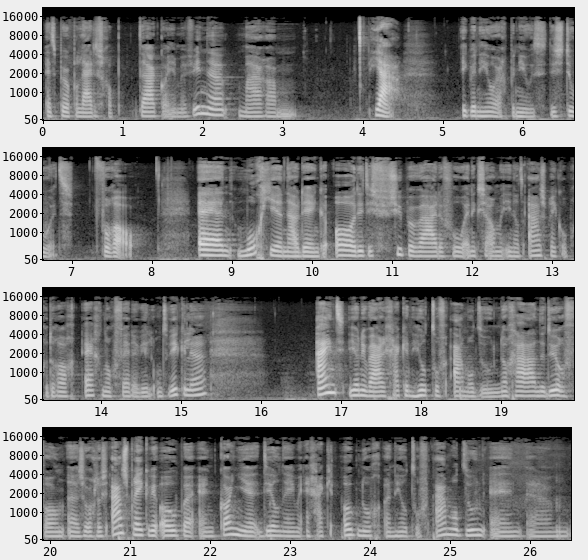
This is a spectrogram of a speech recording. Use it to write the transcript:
Het Purple Leiderschap. Daar kan je me vinden. Maar um, ja, ik ben heel erg benieuwd. Dus doe het. Vooral. En mocht je nou denken: oh, dit is super waardevol en ik zou me in dat aanspreken op gedrag echt nog verder willen ontwikkelen. Eind januari ga ik een heel tof aanbod doen. Dan gaan de deuren van uh, Zorgeloos Aanspreken weer open en kan je deelnemen. En ga ik je ook nog een heel tof aanbod doen. En um,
